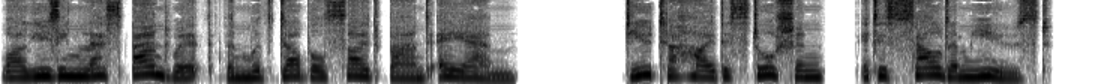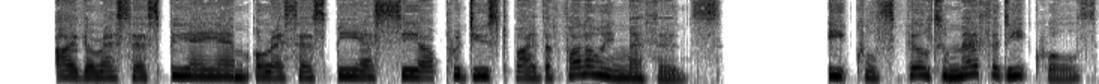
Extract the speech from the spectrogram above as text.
while using less bandwidth than with double sideband AM. Due to high distortion, it is seldom used. Either SSB-AM or SSB-SC are produced by the following methods. Equals filter method equals,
